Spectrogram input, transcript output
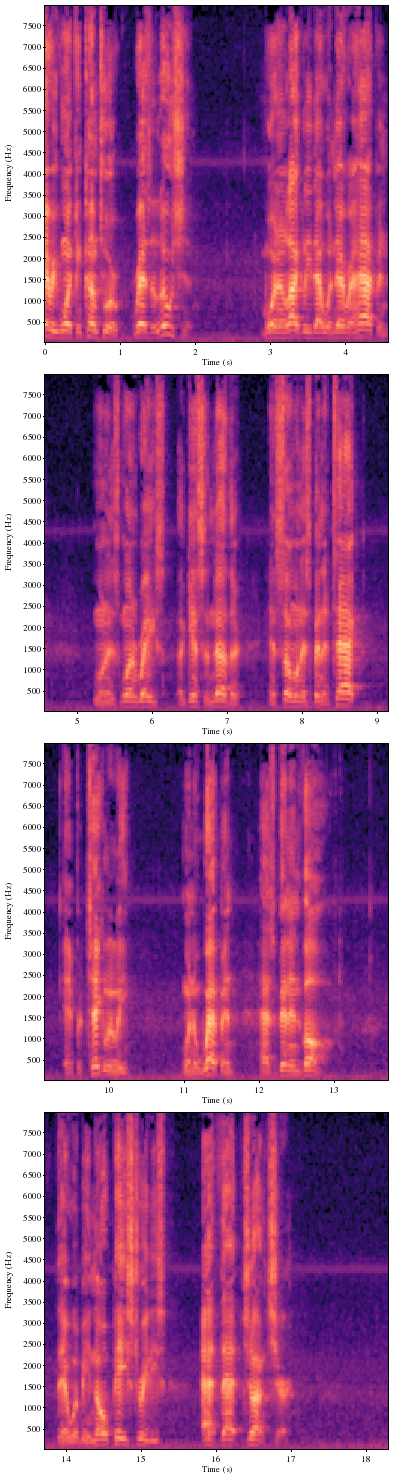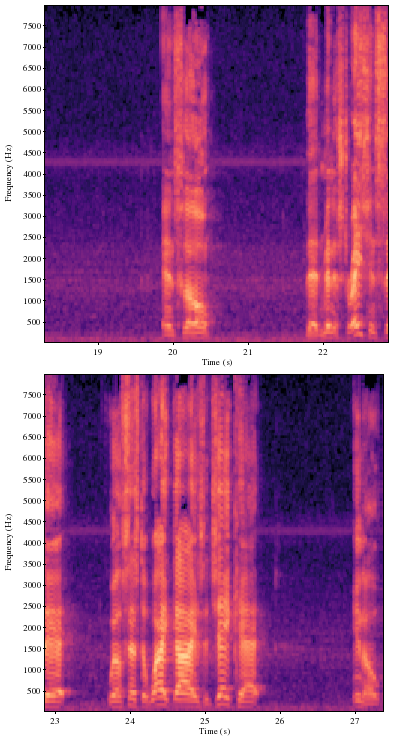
everyone can come to a resolution. More than likely, that would never happen when it's one race against another and someone has been attacked, and particularly when a weapon has been involved. There would be no peace treaties at that juncture. And so the administration said, well, since the white guy is a JCAT, you know,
